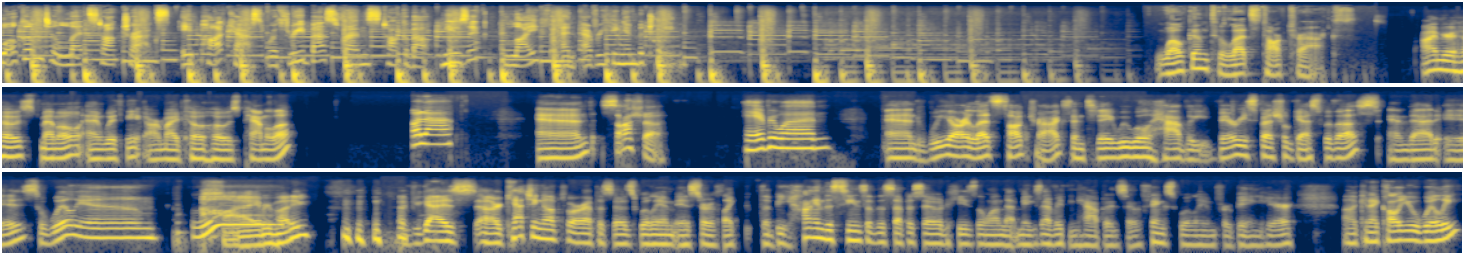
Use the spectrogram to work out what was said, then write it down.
Welcome to Let's Talk Tracks, a podcast where three best friends talk about music, life, and everything in between. Welcome to Let's Talk Tracks. I'm your host, Memo, and with me are my co hosts, Pamela Hola. and Sasha. Hey, everyone. And we are Let's Talk Tracks. And today we will have a very special guest with us, and that is William. Hi, everybody. if you guys are catching up to our episodes, William is sort of like the behind the scenes of this episode. He's the one that makes everything happen. So thanks, William, for being here. Uh, can I call you Willie?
